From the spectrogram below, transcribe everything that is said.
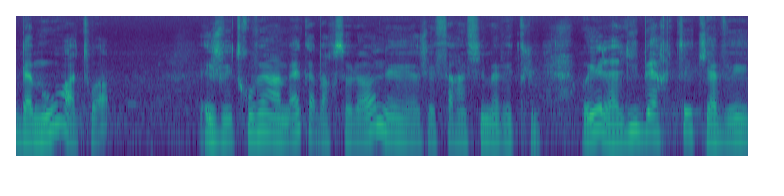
d'amour à toi. Et je vais trouver un mec à Barcelone et je vais faire un film avec lui. Vous voyez la liberté qu'il y avait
